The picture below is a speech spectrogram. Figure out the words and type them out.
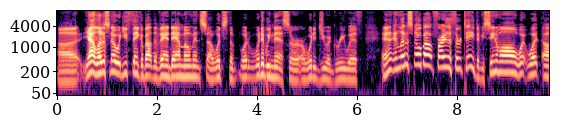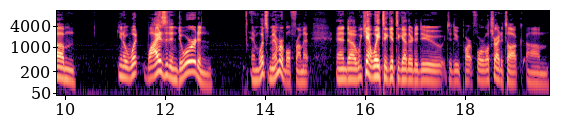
Uh, yeah, let us know what you think about the Van Damme moments. Uh, what's the what what did we miss, or, or what did you agree with? And and let us know about Friday the Thirteenth. Have you seen them all? What what um you know what why is it endured and and what's memorable from it? And uh, we can't wait to get together to do to do part four. We'll try to talk um,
